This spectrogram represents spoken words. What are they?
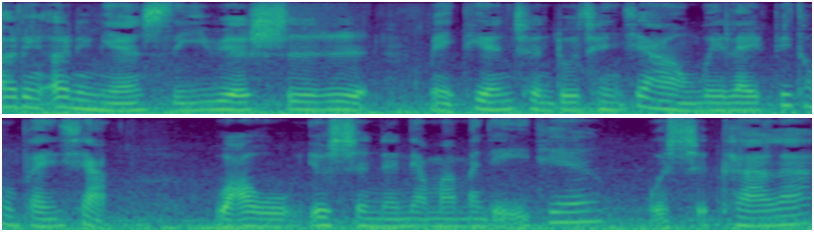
二零二零年十一月四日，每天晨读成长，未来非同凡响。哇哦，又是能量满满的一天。我是克拉拉，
